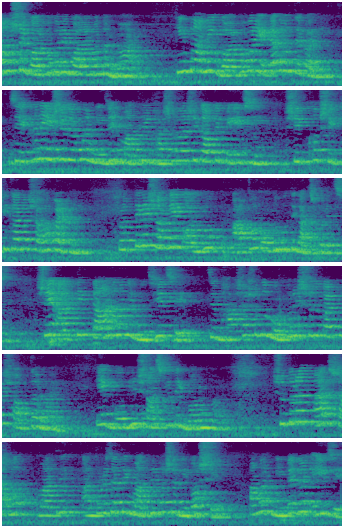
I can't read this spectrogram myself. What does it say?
অবশ্যই গর্ব করে বলার মতো নয়। কিন্তু আমি গর্ব করে এটা বলতে পারি যে এখানে এসে যখন নিজের মাতৃভাষাভাষী কাউকে পেয়েছি, শিক্ষক, শিক্ষিকা বা সহপাঠী, প্রত্যেকের সঙ্গে এক অদ্ভুত আপন অনুভূতি কাজ করেছে। সেই আত্মিক টান আমাকে বুঝিয়েছে যে ভাষা শুধু মুখনিষ্ঠিত কয়েকটি শব্দ নয় এক গভীর সাংস্কৃতিক বন্ধন। সুতরাং আজ মাতৃ আন্তর্জাতিক মাতৃভাষা দিবসে আমার নিবেদন এই যে,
